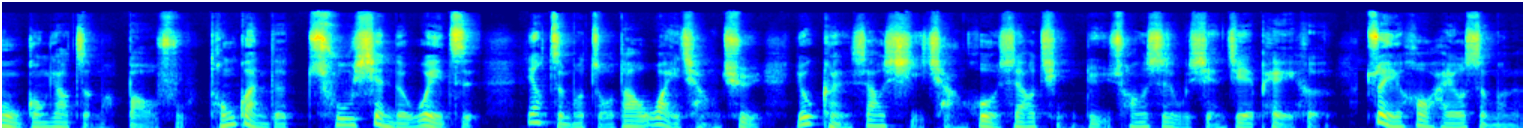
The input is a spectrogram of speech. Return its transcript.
木工要怎么包覆？铜管的出现的位置要怎么走到外墙去？有可能是要洗墙，或者是要请铝窗师傅衔接配合。最后还有什么呢？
